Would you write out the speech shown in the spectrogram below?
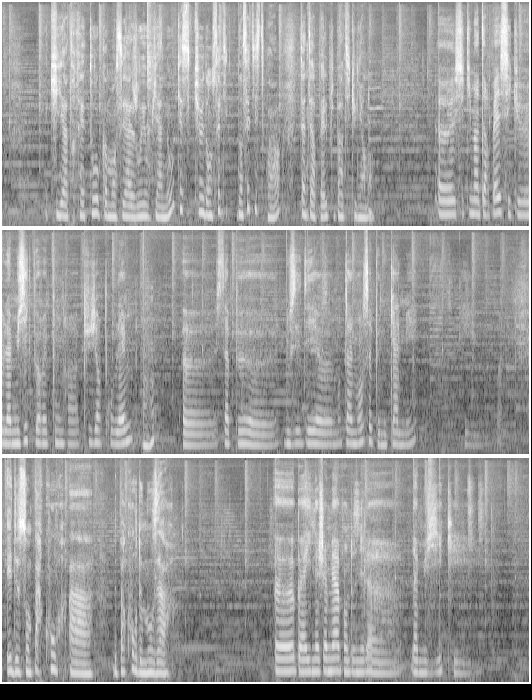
qui a très tôt commencé à jouer au piano, qu'est-ce que dans cette, dans cette histoire t'interpelle plus particulièrement? Euh, ce qui m'interpelle, c'est que la musique peut répondre à plusieurs problèmes. Mhm. Euh, ça peut euh, nous aider mentalement, ça peut nous calmer. Et voilà. Et de son parcours, à, de parcours de Mozart bah, il n'a jamais abandonné la, la musique et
